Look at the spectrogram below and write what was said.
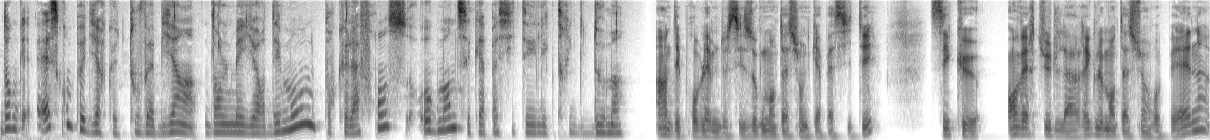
Donc, est-ce qu'on peut dire que tout va bien dans le meilleur des mondes pour que la France augmente ses capacités électriques demain? Un des problèmes de ces augmentations de capacité, c'est que en vertu de la réglementation européenne,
